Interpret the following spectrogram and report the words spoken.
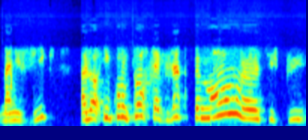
magnifiques. Alors, il comporte exactement, euh, si je puis,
